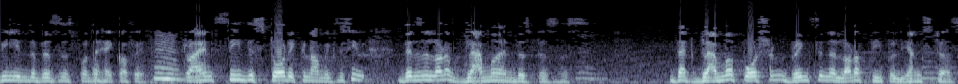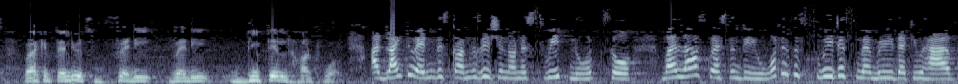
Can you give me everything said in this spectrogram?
be in the business for the heck of it. Hmm. Try and see the store economics. You see, there is a lot of glamour in this business. Hmm. That glamour portion brings in a lot of people, youngsters. But I can tell you it's very, very detailed hard work. I'd like to end this conversation on a sweet note. So, my last question to you What is the sweetest memory that you have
